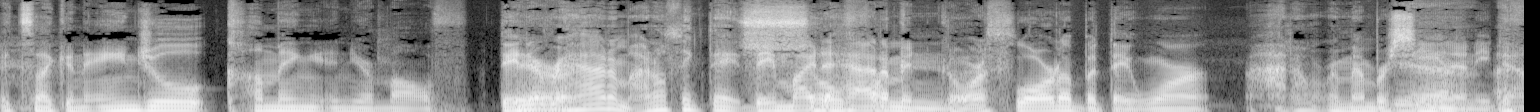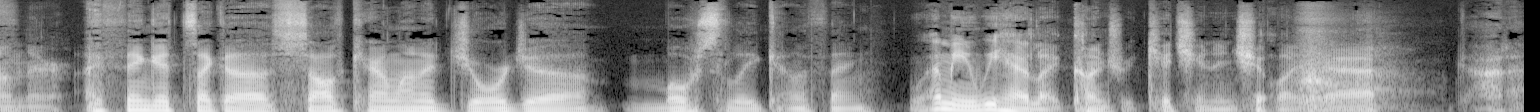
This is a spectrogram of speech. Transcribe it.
it's like an angel coming in your mouth. They never had them. I don't think they, they might so have had them in good. North Florida, but they weren't. I don't remember seeing any down there. I think it's like a South Carolina, Georgia, mostly kind of thing. I mean, we had like Country Kitchen and shit like that. God.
